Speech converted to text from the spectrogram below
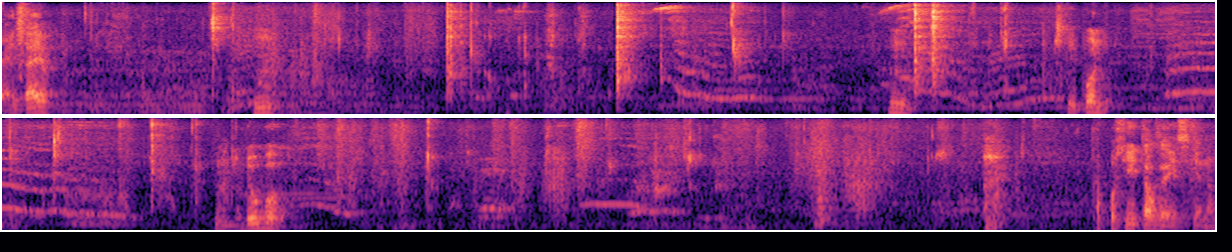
Kain tayo. Hmm. Hmm. Hipon. Hmm, adobo. Tapos sitaw guys, yan o.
